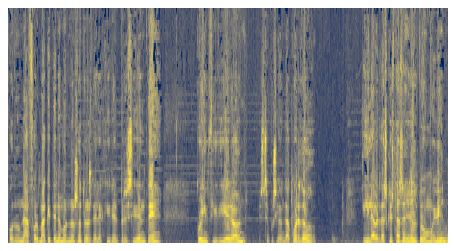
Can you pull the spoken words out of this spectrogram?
por una forma que tenemos nosotros de elegir el presidente, coincidieron, se pusieron de acuerdo y la verdad es que está saliendo todo muy bien.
